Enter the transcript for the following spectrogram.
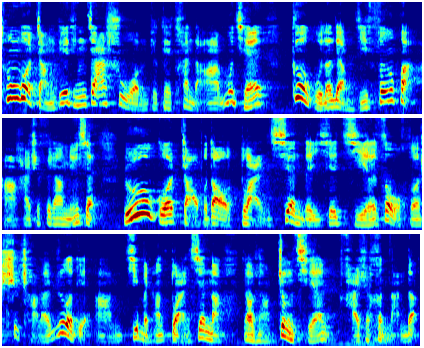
通过涨跌停家数，我们就可以看到啊，目前个股的两极分化啊还是非常明显。如果找不到短线的一些节奏和市场的热点啊，基本上短线呢要想挣钱还是很难的。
